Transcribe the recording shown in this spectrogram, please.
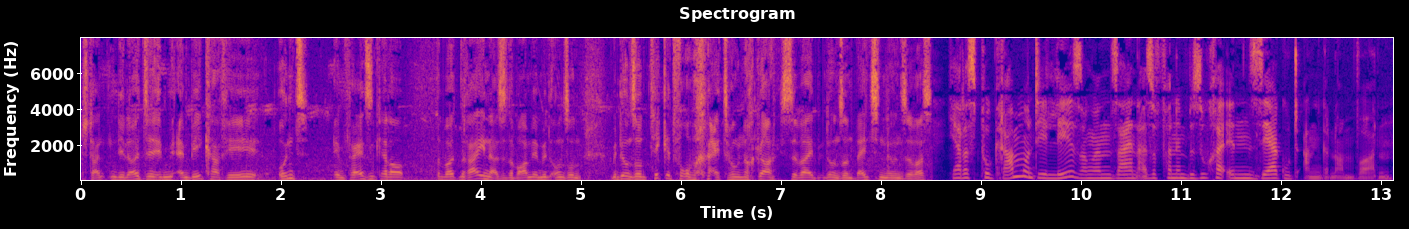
standen die Leute im MB-Café und im Felsenkeller wollten rein. Also da waren wir mit unseren, mit unseren Ticketvorbereitungen noch gar nicht so weit, mit unseren Bändchen und sowas. Ja, das Programm und die Lesungen seien also von den BesucherInnen sehr gut angenommen worden.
